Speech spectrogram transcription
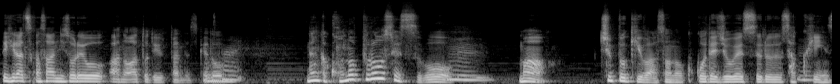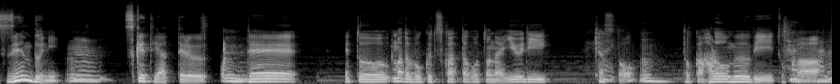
で平塚さんにそれをあの後で言ったんですけどはい。なんかこのプロセスをうん。まあチュプキはそのここで上映する作品全部につけてやってる。うん。で、えっと、まだ僕使ったことない UD キャストうん。とか、ハロームービーとはいか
